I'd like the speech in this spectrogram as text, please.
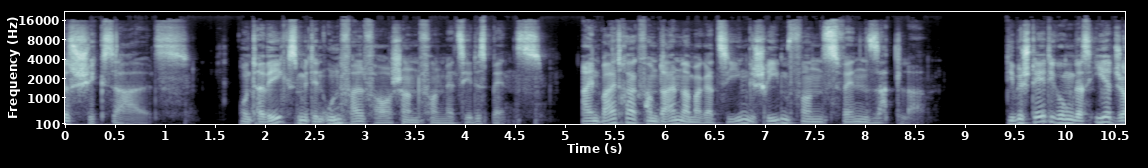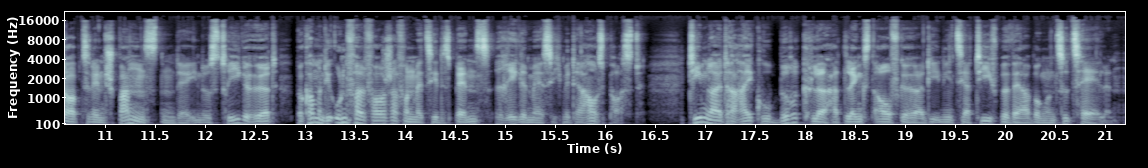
des Schicksals. Unterwegs mit den Unfallforschern von Mercedes-Benz. Ein Beitrag vom Daimler Magazin, geschrieben von Sven Sattler. Die Bestätigung, dass ihr Job zu den spannendsten der Industrie gehört, bekommen die Unfallforscher von Mercedes-Benz regelmäßig mit der Hauspost. Teamleiter Heiko Bürkle hat längst aufgehört, die Initiativbewerbungen zu zählen.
